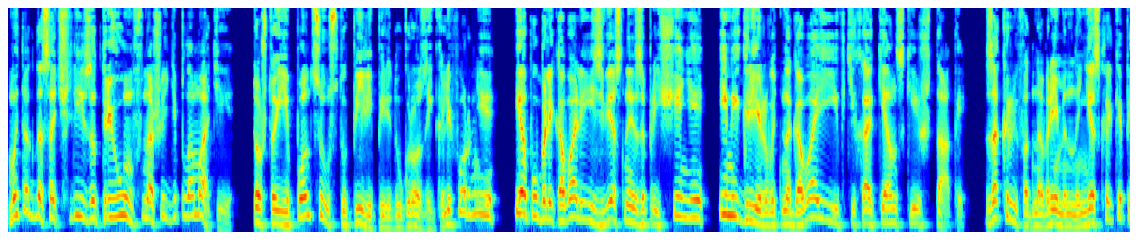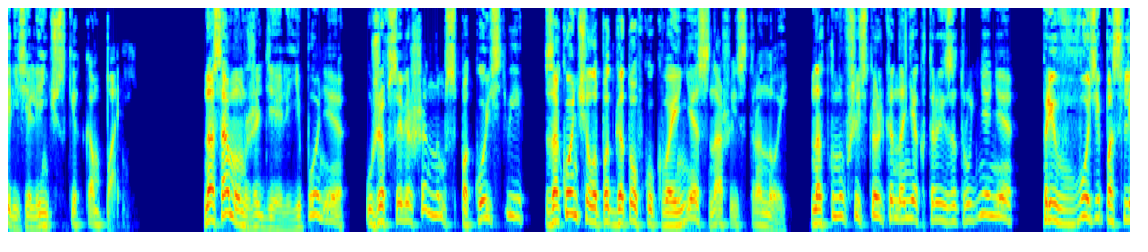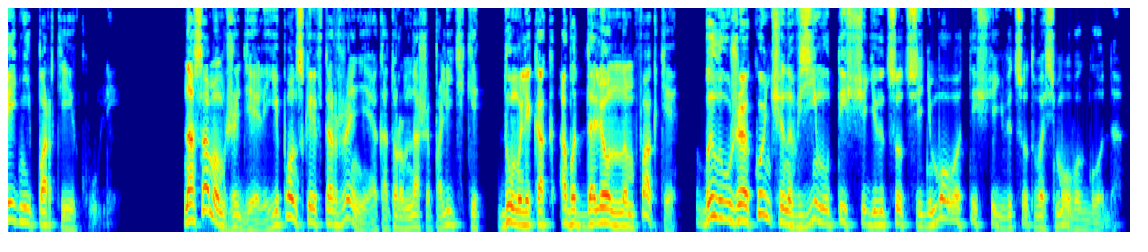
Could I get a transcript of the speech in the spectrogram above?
Мы тогда сочли за триумф нашей дипломатии то, что японцы уступили перед угрозой Калифорнии и опубликовали известное запрещение эмигрировать на Гавайи и в Тихоокеанские штаты, закрыв одновременно несколько переселенческих кампаний. На самом же деле Япония уже в совершенном спокойствии закончила подготовку к войне с нашей страной, наткнувшись только на некоторые затруднения при ввозе последней партии кули. На самом же деле японское вторжение, о котором наши политики думали как об отдаленном факте, было уже окончено в зиму 1907-1908 года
